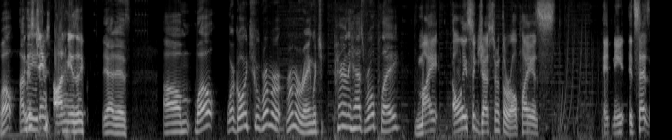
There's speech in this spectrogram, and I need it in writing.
Well, I Is mean, this James Bond music? yeah, it is. Um, well, we're going to rumor Roomerang, which apparently has roleplay. My only suggestion with the roleplay is it need it says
